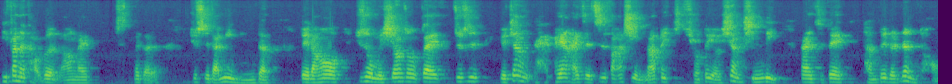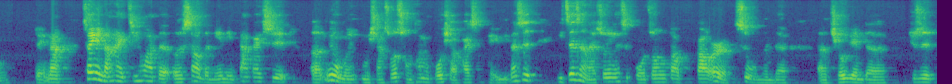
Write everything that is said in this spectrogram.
一番的讨论，然后来那个就是来命名的。对，然后就是我们希望说在就是。有这样培养孩子的自发性，然后对球队有向心力，那也是对团队的认同。对，那参与男孩计划的儿少的年龄大概是，呃，因为我们我们想说从他们国小开始培育，但是以正常来说，应该是国中到高二是我们的呃球员的，就是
